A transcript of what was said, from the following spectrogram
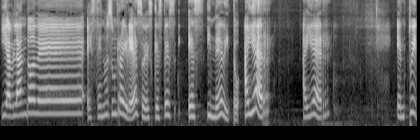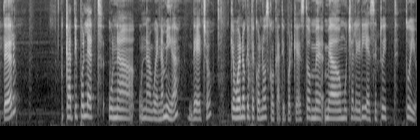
Y hablando de, este no es un regreso, es que este es, es inédito. Ayer, ayer, en Twitter, Katy Polet, una, una buena amiga, de hecho, qué bueno que te conozco, Katy, porque esto me, me ha dado mucha alegría, ese tweet tuyo.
